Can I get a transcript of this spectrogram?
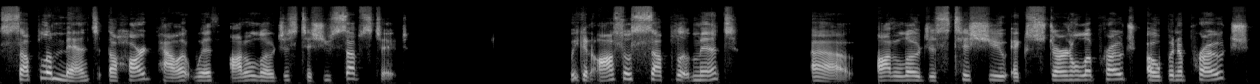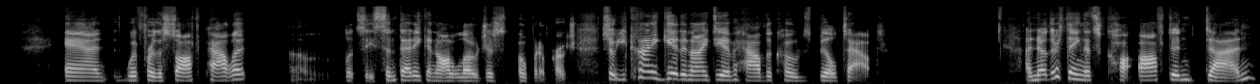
supplement the hard palate with autologous tissue substitute. We can also supplement uh, autologous tissue external approach, open approach, and for the soft palate, um, let's see, synthetic and autologous open approach. So you kind of get an idea of how the code's built out. Another thing that's often done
